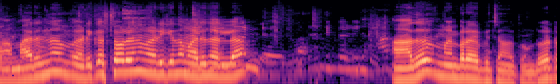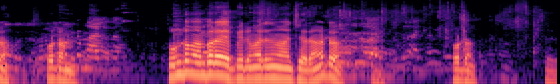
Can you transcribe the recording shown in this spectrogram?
ആ മരുന്ന് മെഡിക്കൽ സ്റ്റോറിൽ നിന്ന് മേടിക്കുന്ന മരുന്നല്ല. ആ അത് മെമ്പർ ഏൽപ്പിച്ചാൽ മതി. തുണ്ട് കേട്ടോ. പോട്ടോ തുണ്ട് മെമ്പറെ ഏൽപ്പിരും മരുന്ന് വാങ്ങിച്ചു തരാം കേട്ടോ. പോട്ടോ. ശരി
